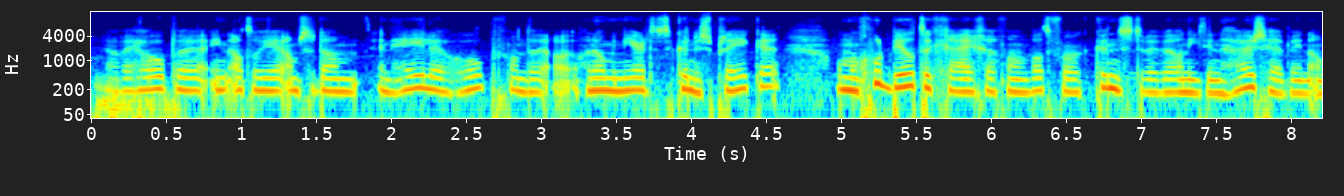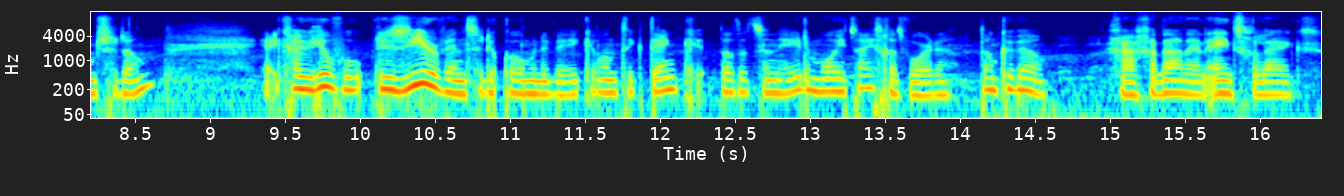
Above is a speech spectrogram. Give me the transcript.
Nou, wij hopen in Atelier Amsterdam een hele hoop van de genomineerden te kunnen spreken. Om een goed beeld te krijgen van wat voor kunsten we wel niet in huis hebben in Amsterdam. Ja, ik ga u heel veel plezier wensen de komende weken, want ik denk dat het een hele mooie tijd gaat worden. Dank u wel. Graag gedaan en eens gelijks.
